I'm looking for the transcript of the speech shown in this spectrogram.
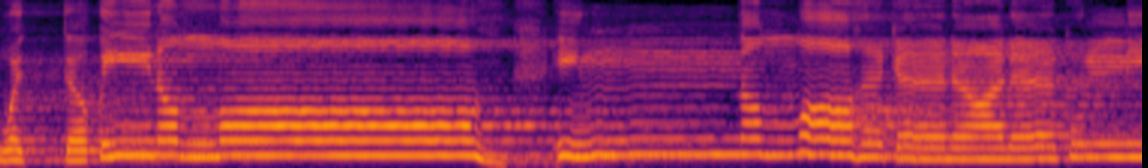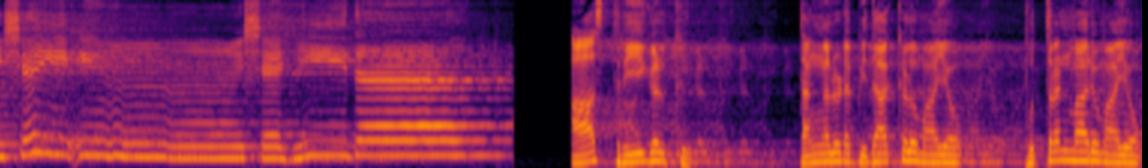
واتقين الله إن الله كان على كل شيء شهيدا ആ സ്ത്രീകൾക്ക് തങ്ങളുടെ പിതാക്കളുമായോ പുത്രന്മാരുമായോ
